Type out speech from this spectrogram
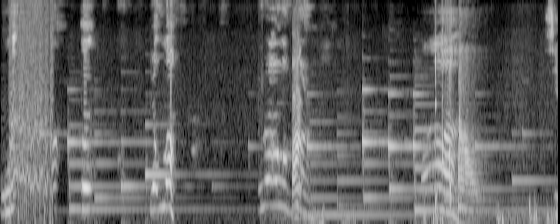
我，呃，要了，拉我棍儿，啊，行。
